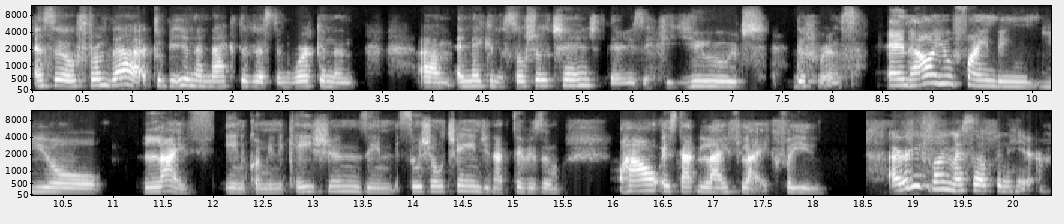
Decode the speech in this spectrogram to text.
And so from that to being an activist and working and um, and making a social change, there is a huge difference. And how are you finding your life in communications, in social change, in activism. How is that life like for you? I really find myself in here.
